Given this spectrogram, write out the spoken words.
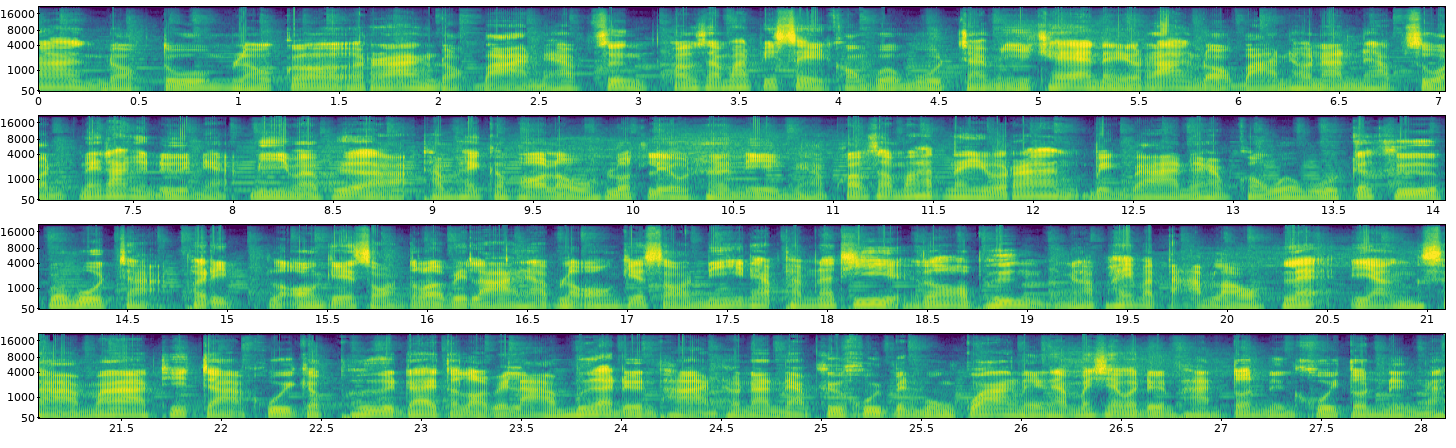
ร่างดอกตูม แล้วก็ร่างดอกบานนะครับ ซึ่งความสามารถพิเศษของเบิร์มบูดจะมีแค่ในร่างดอกบานเท่านั้นนะครับ ส่วนในร่างอื่นๆเนี่ยมีมาเพื่อทำให้กระเพาะเราลดเร็วเท่านั้นเองนะครับ ความสามารถในร่างเบ่งบานนะครับของเวิร์มวูดก็คือเวิร์มวูดจะผลิตละอองเกสรตลอดเวลานะครับละอองเกสรนี้นะครับทำหน้าที่ล่อพึ่งนะครับให้มาตามเรา และยังสามารถที่จะคุยกับพืชได้ตลอดเวลาเมื่อเดินผ่านเท่านั้นนะครับคือคุยเป็นวงกว้างเลยนะครับไม่ใช่ว่าเดินผ่านต้นหนึ่งคุยต้นหนึ่งนะ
